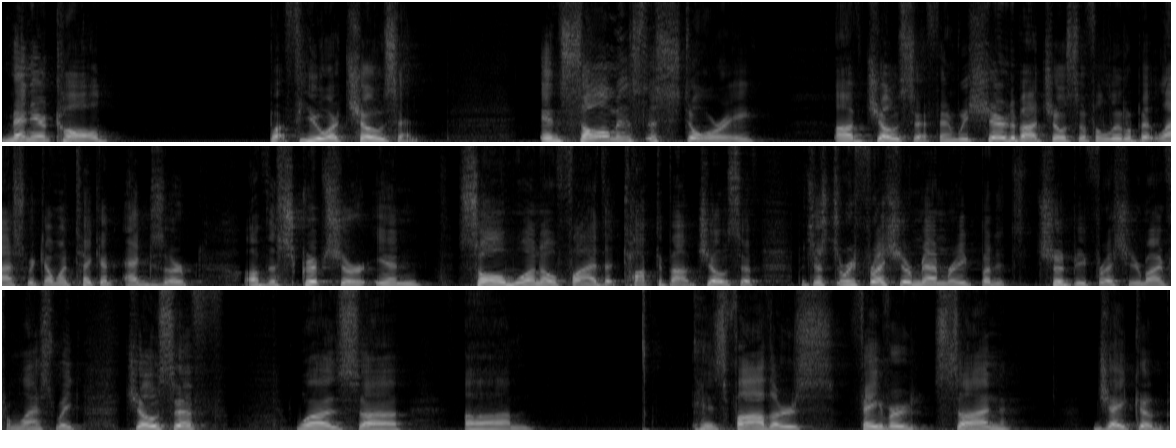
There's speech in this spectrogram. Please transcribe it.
Many are called, but few are chosen. In Psalm is the story of Joseph, and we shared about Joseph a little bit last week. I want to take an excerpt of the scripture in Psalm 105 that talked about Joseph, but just to refresh your memory, but it should be fresh in your mind from last week. Joseph was uh, um, his father's favored son, Jacob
